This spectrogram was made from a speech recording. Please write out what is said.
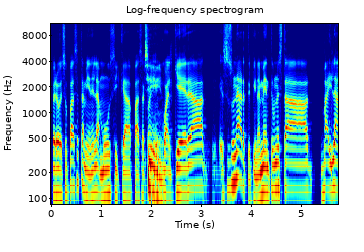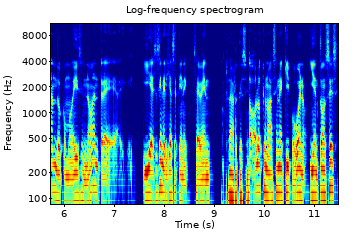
Pero eso pasa también en la música, pasa con en cualquiera. Eso es un arte. Finalmente uno está bailando, como dicen, ¿no? Entre y esa sinergia se tiene, se ven. Claro que sí. Todo lo que uno hace en equipo. Bueno, y entonces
